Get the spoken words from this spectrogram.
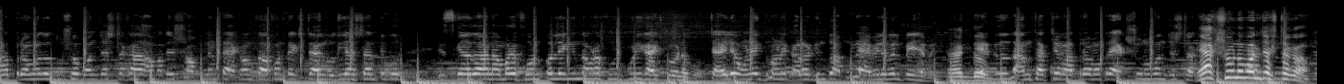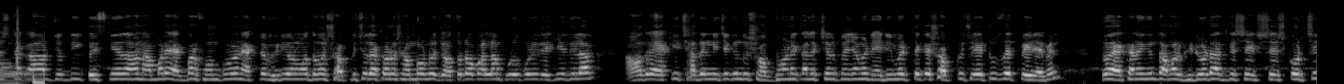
মাত্র আমাদের দুশো পঞ্চাশ টাকা। আমাদের শপ নেমটা একান্ত আপন টেক্সটাইল নদিয়া শান্তিপুর। স্ক্রিনে দেওয়া নাম্বারে ফোন করলে কিন্তু আমরা পুরোপুরি গাইড করে নেব। চাইলে অনেক ধরনের কালার কিন্তু আপনারা অ্যাভেলেবেল পেয়ে যাবেন। একদম। কিন্তু দাম থাকছে মাত্র মাত্র একশো উনপঞ্চাশ টাকা। একশো উনপঞ্চাশ টাকা। টাকা। আর যদি স্ক্রিনে দেওয়া নাম্বারে একবার ফোন করুন একটা ভিডিওর মাধ্যমে সবকিছু দেখানো সম্ভব নয়। যতটা পারলাম পুরোপুরি দেখিয়ে দিলাম। আমাদের একই ছাদের নিচে কিন্তু সব ধরনের কালেকশন পেয়ে যাবেন রেডিমেড থেকে সবকিছু এ টু জেড পেয়ে যাবেন। তো এখানে কিন্তু আমার ভিডিওটা আজকে শেষ শেষ করছি।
